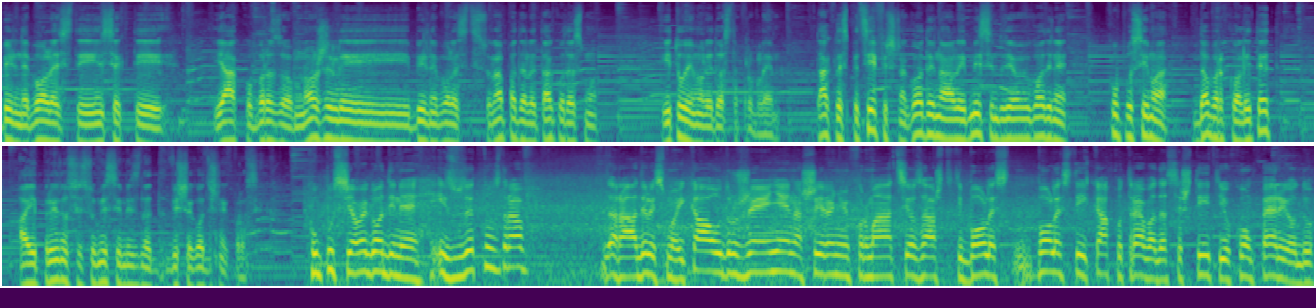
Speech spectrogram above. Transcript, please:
biljne bolesti, insekti jako brzo množili i biljne bolesti su napadale, tako da smo i tu imali dosta problema. Dakle, specifična godina, ali mislim da je ove godine kupus ima dobar kvalitet, a i prinosi su, mislim, iznad višegodišnjeg prosjeka. Kupus je ove godine izuzetno zdrav. Radili smo i kao udruženje na širanju informacije o zaštiti bolesti i kako treba da se štiti u kom periodu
